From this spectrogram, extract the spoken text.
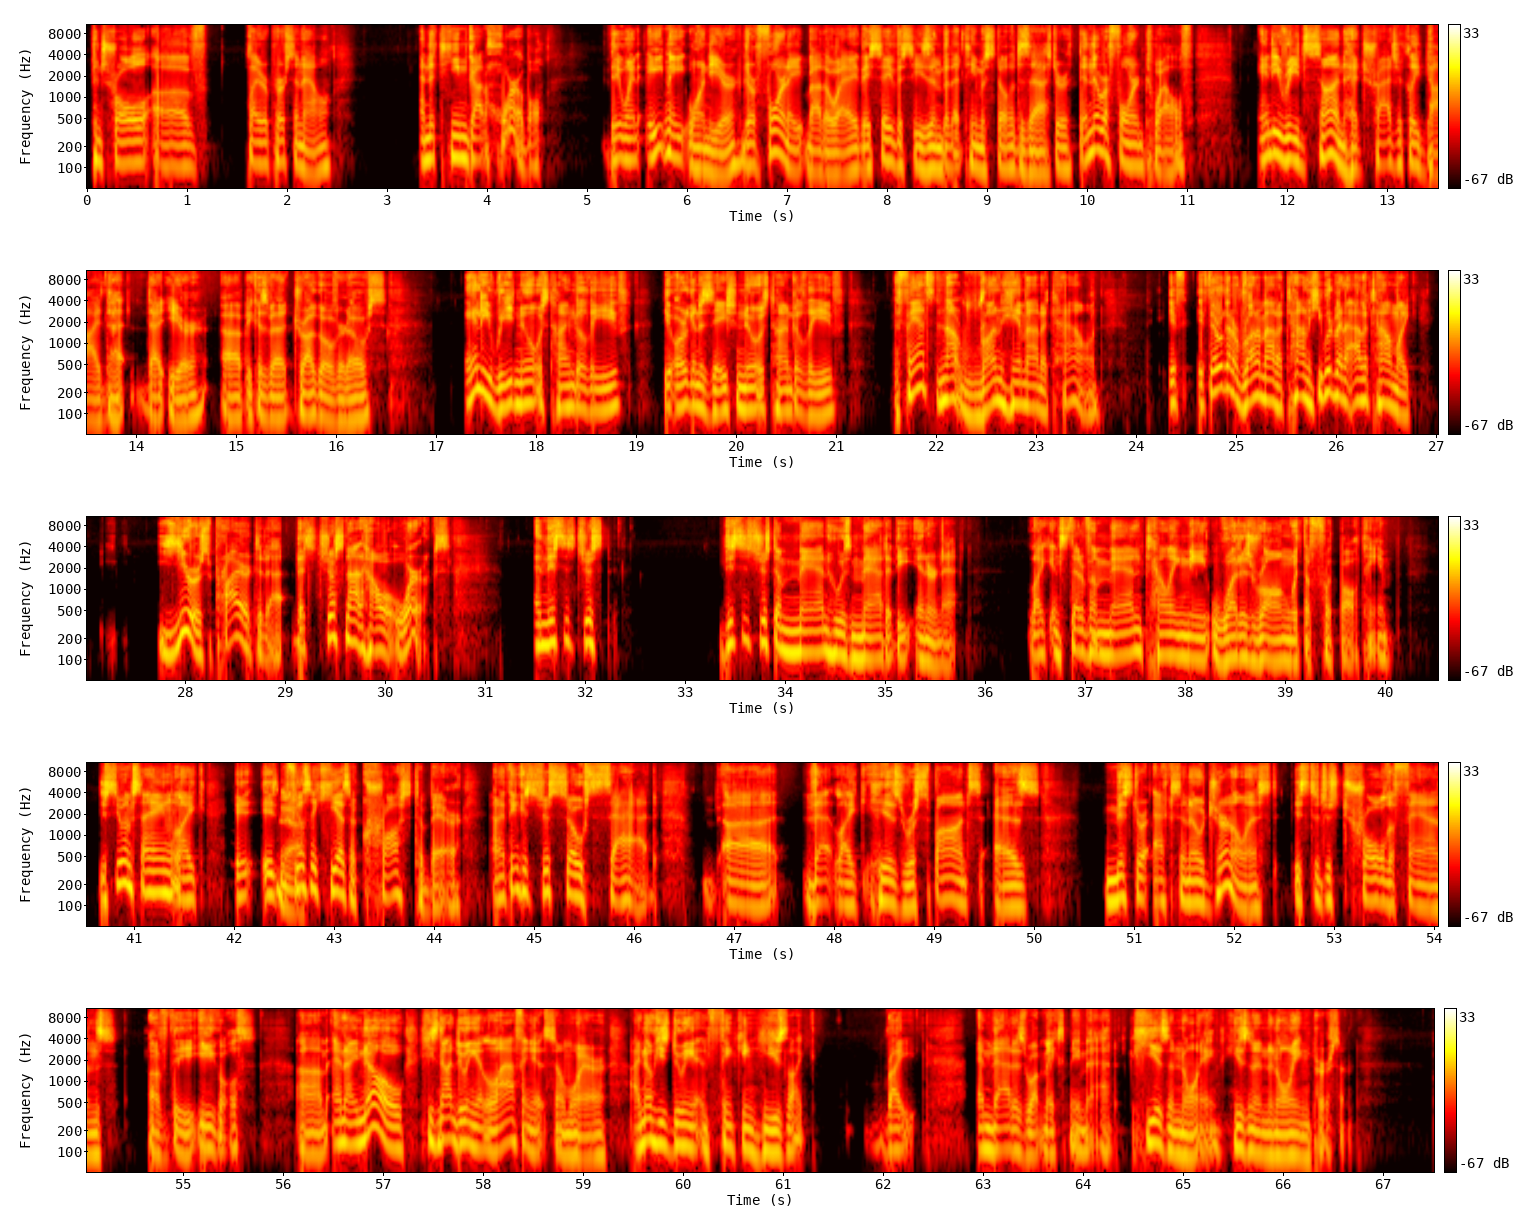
control of player personnel, and the team got horrible. They went eight and eight one year. They're four and eight, by the way. They saved the season, but that team was still a disaster. Then they were four and twelve. Andy Reid's son had tragically died that that year uh, because of a drug overdose. Andy Reid knew it was time to leave. The organization knew it was time to leave. The fans did not run him out of town. If if they were going to run him out of town, he would have been out of town like years prior to that. That's just not how it works. And this is just this is just a man who is mad at the internet. Like instead of a man telling me what is wrong with the football team. You see what I'm saying? Like it, it Yeah. feels like he has a cross to bear. And I think it's just so sad uh, that like his response as Mr. X and O journalist is to just troll the fans of the Eagles. Um, and I know he's not doing it laughing at somewhere. I know he's doing it and thinking he's like right. And that is what makes me mad. He is annoying. He's an annoying person.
